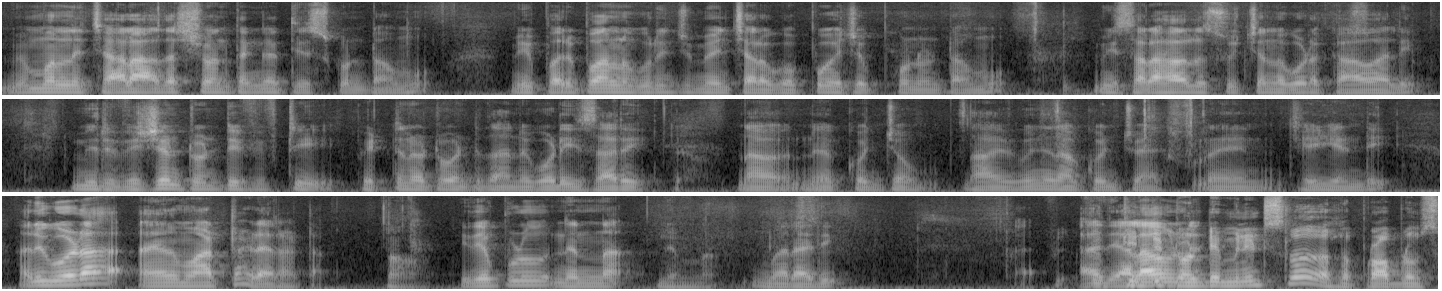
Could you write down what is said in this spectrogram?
మిమ్మల్ని చాలా ఆదర్శవంతంగా తీసుకుంటాము. మీ పరిపాలన గురించి మేము చాలా గొప్పగా చెప్పుకొని ఉంటాము. మీ సలహాలు సూచనలు కూడా కావాలి. మీరు విజన్ ట్వంటీ ఫిఫ్టీ పెట్టినటువంటి దాన్ని కూడా ఈసారి నా నేను కొంచెం దాని గురించి నాకు కొంచెం ఎక్స్ప్లెయిన్ చేయండి అని కూడా ఆయన మాట్లాడారట. ఇది ఎప్పుడు? నిన్న. నిన్న. మరి అది. అది ఎలా ట్వంటీ మినిట్స్లో అసలు problems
